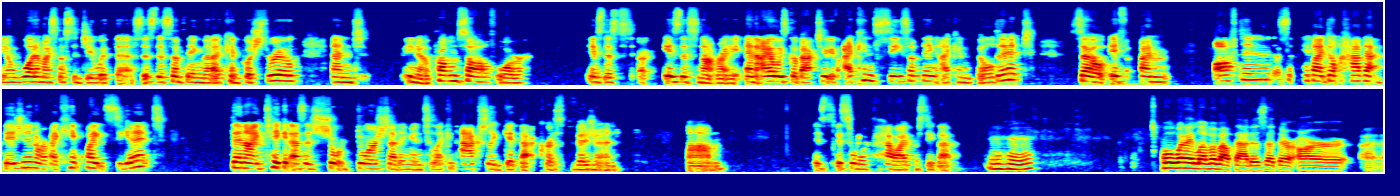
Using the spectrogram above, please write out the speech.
you know, what am I supposed to do with this? Is this something that I can push through and, you know, problem solve or is this is this not right and i always go back to if i can see something i can build it so if i'm often if i don't have that vision or if i can't quite see it then I take it as a short door shutting until I can actually get that crisp vision. Um, is, is sort of how I perceive that. Mm-hmm. Well, what I love about that is that there are um,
